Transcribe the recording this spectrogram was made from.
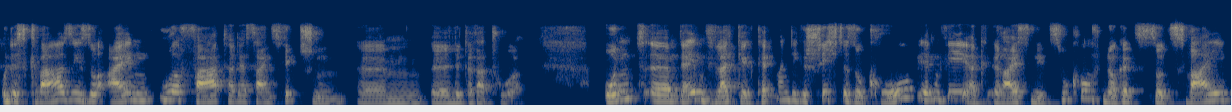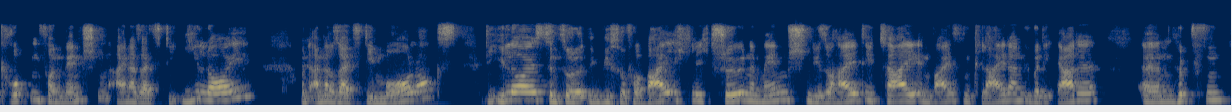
und ist quasi so ein Urvater der Science-Fiction-Literatur. Ähm, äh, und ähm, ja, eben, vielleicht kennt man die Geschichte so grob irgendwie. Er reist in die Zukunft. Und da gibt es so zwei Gruppen von Menschen. Einerseits die Eloi und andererseits die Morlocks. Die Eloys sind so irgendwie so verweichlicht, schöne Menschen, die so Haltitai in weißen Kleidern über die Erde ähm, hüpfen.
